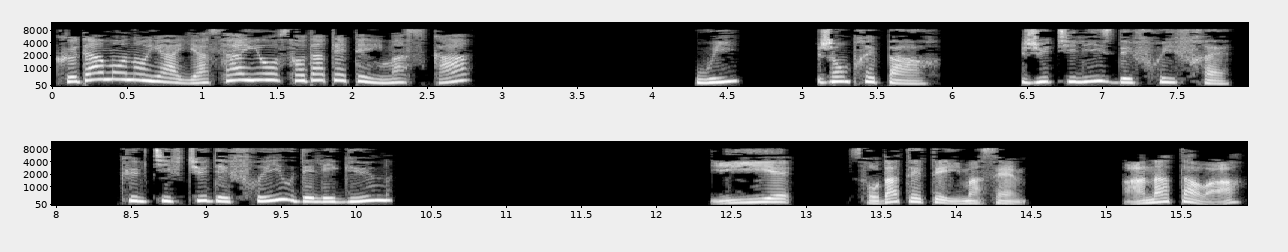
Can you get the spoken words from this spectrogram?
果物や野菜を育てていますか Oui. J'en prépare. J'utilise des fruits frais. Cultives-tu des fruits ou des légumes いいえ、育てていません。あなたは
